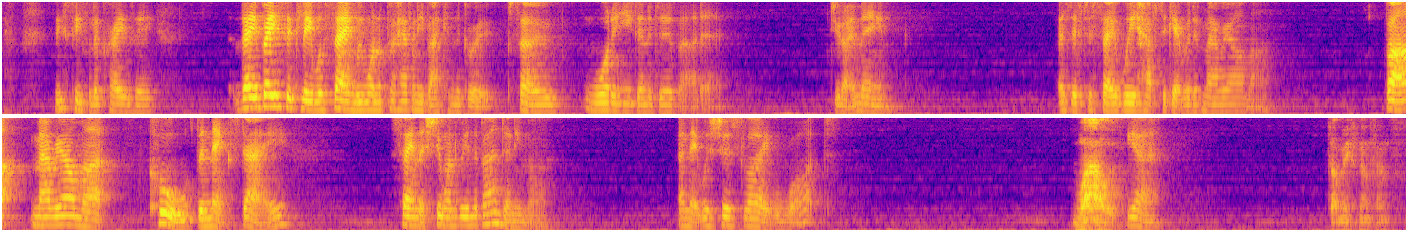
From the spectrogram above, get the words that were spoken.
these people are crazy they basically were saying we want to put heavenly back in the group so what are you going to do about it do you know what i mean as if to say we have to get rid of mariama but mariama called the next day saying that she didn't want to be in the band anymore and it was just like what Wow. yeah That makes no sense.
